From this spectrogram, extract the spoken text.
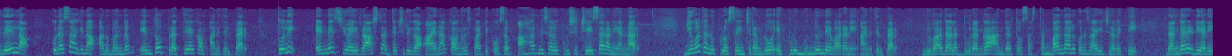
ఐదేళ్ళ కొనసాగిన అనుబంధం ఎంతో ప్రత్యేకం అని తెలిపారు. తొలి ఎన్ఎస్యుఐ రాష్ట్ర అధ్యక్షుడిగా ఆయన కాంగ్రెస్ పార్టీ కోసం అహర్నిశలు కృషి చేశారని అన్నారు. యువతను ప్రోత్సహించడంలో ఎప్పుడు ముందుండేవారని ఆయన తెలిపారు. వివాదాలకు దూరంగా అందరితో సత్సంబంధాలు కొనసాగించిన వ్యక్తి రంగారెడ్డి అని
